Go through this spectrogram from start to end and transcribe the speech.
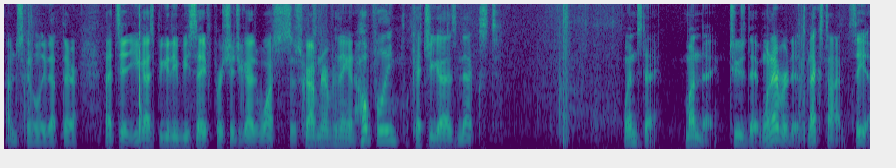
I'm just going to leave that there. That's it. You guys be good, be safe. Appreciate you guys watching, subscribing, and everything. And hopefully we'll catch you guys next Wednesday, Monday, Tuesday, whenever it is. Next time. See ya.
